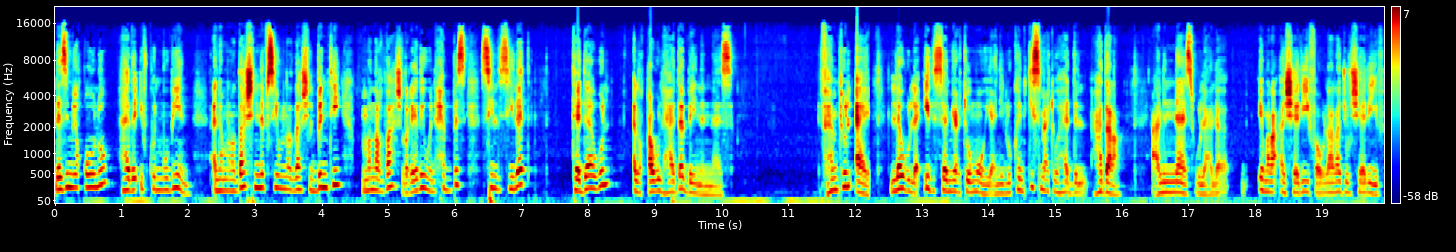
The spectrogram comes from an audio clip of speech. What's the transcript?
لازم يقولوا هذا إفك مبين. أنا ما نرضاش لنفسي وما نرضاش لبنتي ما نرضاش لغيري ونحبس سلسلة تداول القول هذا بين الناس. فهمتوا الآية؟ لولا إذ سمعتموه يعني لو كان كي سمعتوا هذا الهدرة على الناس ولا على امرأة شريفة ولا رجل شريف.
